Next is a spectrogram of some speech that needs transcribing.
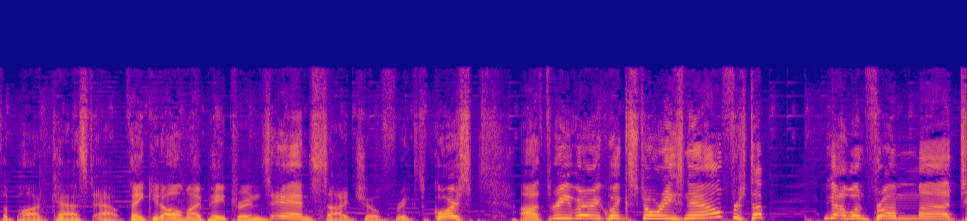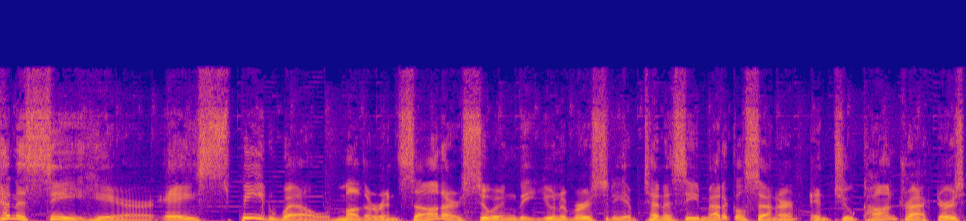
the podcast out. Thank you to all my patrons and sideshow freaks, of course. Uh, three very quick stories now. First up, we got one from uh, Tennessee here. A Speedwell mother and son are suing the University of Tennessee Medical Center and two contractors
